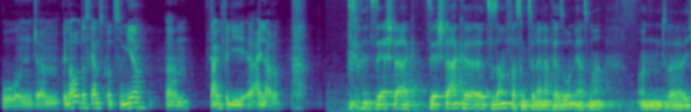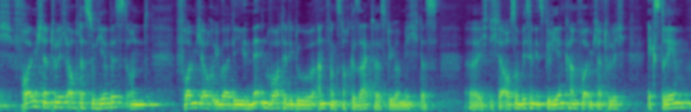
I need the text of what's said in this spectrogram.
Und ähm, genau, das ganz kurz zu mir. Ähm, danke für die äh, Einladung. Sehr stark, sehr starke äh, Zusammenfassung zu deiner Person erstmal. Und äh, ich freue mich natürlich auch, dass du hier bist und freue mich auch über die netten Worte, die du anfangs noch gesagt hast über mich, dass äh, ich dich da auch so ein bisschen inspirieren kann. Freut mich natürlich extrem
